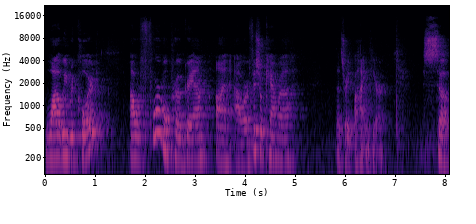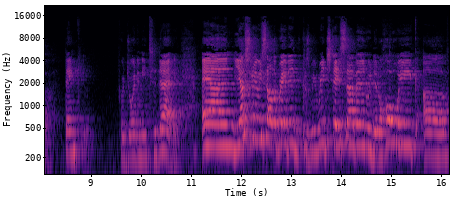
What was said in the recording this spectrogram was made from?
while we record our formal program on our official camera that's right behind here. So thank you for joining me today. And yesterday we celebrated because we reached day seven. We did a whole week of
